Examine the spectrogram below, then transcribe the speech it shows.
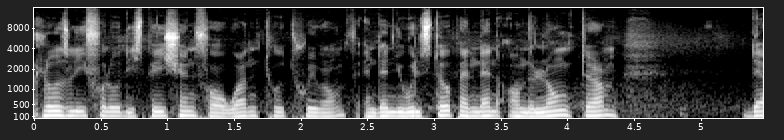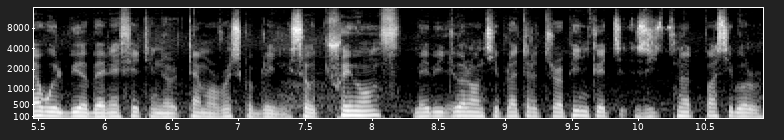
closely follow this patient for one, two, three months, and then you will stop, and then on the long term, there will be a benefit in terms of risk of bleeding. So three months, maybe yeah. dual antiplatelet therapy, in case it's not possible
